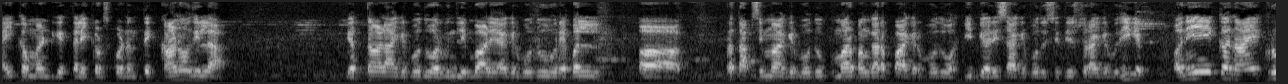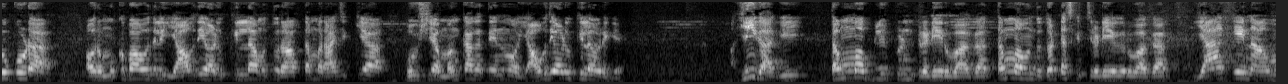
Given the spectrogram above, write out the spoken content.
ಹೈಕಮಾಂಡ್ಗೆ ತಲೆ ಕೆಡಿಸ್ಕೊಂಡಂತೆ ಕಾಣೋದಿಲ್ಲ. ಯತ್ನಾಳ್ ಆಗಿರ್ಬೋದು, ಅರವಿಂದ್ ಲಿಂಬಾಳೆ ಆಗಿರ್ಬೋದು, ರೆಬಲ್ ಪ್ರತಾಪ್ ಸಿಂಹ ಆಗಿರ್ಬೋದು, ಕುಮಾರ್ ಬಂಗಾರಪ್ಪ ಆಗಿರ್ಬೋದು ಬಿ ಪಿ ಹರೀಶ್ ಆಗಿರ್ಬೋದು, ಸಿದ್ದೇಶ್ವರ ಆಗಿರ್ಬೋದು, ಹೀಗೆ ಅನೇಕ ನಾಯಕರು ಕೂಡ ಅವರ ಮುಖಭಾವದಲ್ಲಿ ಯಾವುದೇ ಅಳುಕಿಲ್ಲ ಮತ್ತು ರಾ- ತಮ್ಮ ರಾಜಕೀಯ ಭವಿಷ್ಯ ಮಂಕಾಗತ್ತೆ ಎನ್ನುವ ಯಾವುದೇ ಅಳುಕಿಲ್ಲ ಅವರಿಗೆ. ಹೀಗಾಗಿ ತಮ್ಮ ಬ್ಲೂ ಪ್ರಿಂಟ್ ರೆಡಿ ಇರುವಾಗ, ತಮ್ಮ ಒಂದು ದೊಡ್ಡ ಸ್ಕೆಚ್ ರೆಡಿ ಆಗಿರುವಾಗ ಯಾಕೆ ನಾವು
